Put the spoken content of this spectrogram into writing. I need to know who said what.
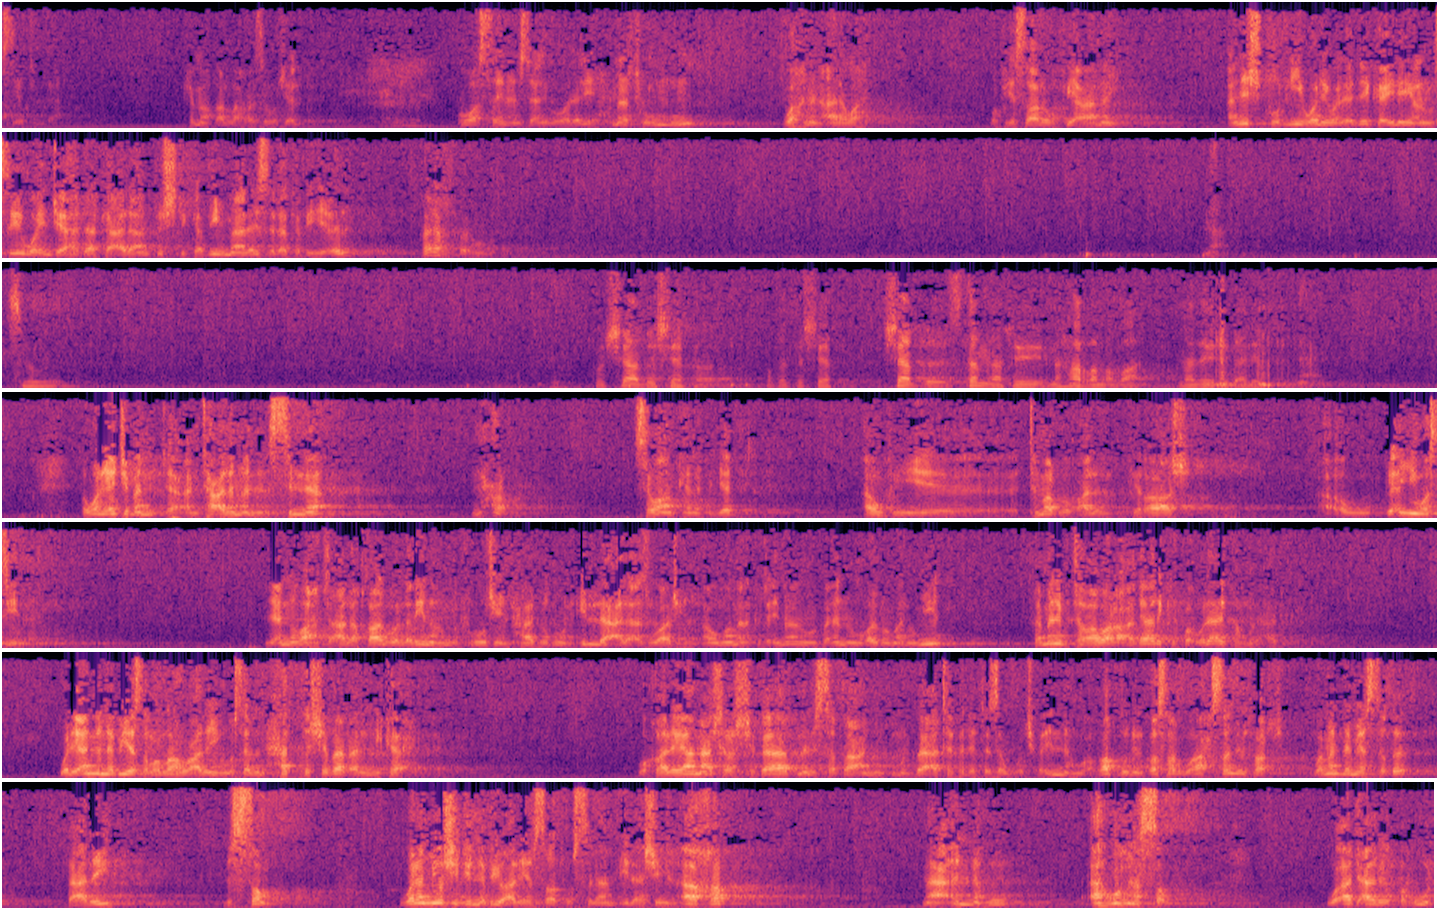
Speaker 1: معصية الله. كما قال الله عز وجل ووصينا الإنسان بولده حملته أمه وهنا على وهن وفصاله في عامين. أن اشكر لي ولوالديك إلي المصير وإن جاهداك على أن تشرك به ما ليس لك به علم فلا تطعهما نعم.
Speaker 2: الله والشاب يا شيخ فضيلة الشيخ شاب استمنى في نهار رمضان ماذا يجب عليه؟ نعم.
Speaker 1: أولا يجب أن تعلم أن الاستمناء محرم سواء كان في اليد أو في التمرق على الفراش أو بأي وسيلة لأن الله تعالى قال والذين هم لفروجهم حافظون إلا على أزواجهم أو ما ملكت أيمانهم فإنهم غير ملومين فمن ابتغى وراء ذلك فأولئك هم العادون ولأن النبي صلى الله عليه وسلم حث الشباب على النكاح. وقال يا معشر الشباب من استطاع منكم الباءة فليتزوج فإنه أغض للبصر وأحصن للفرج. ومن لم يستطع فعليه بالصوم. ولم يرشد النبي عليه الصلاة والسلام إلى شيء آخر مع أنه أهون من الصوم وأدعى للقبول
